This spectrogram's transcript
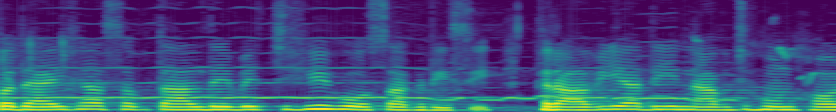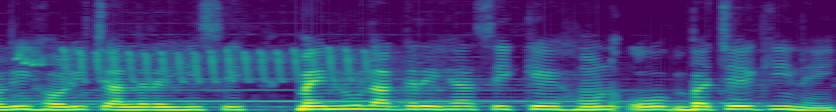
ਪਦਾਇਸ਼ ਹਸਪਤਾਲ ਦੇ ਵਿੱਚ ਹੀ ਹੋ ਸਕਦੀ ਸੀ। ਰਾਵੀਆ ਦੀ ਨਬਜ਼ ਹੁਣ ਹੌਲੀ-ਹੌਲੀ ਚੱਲ ਰਹੀ ਸੀ। ਮੈਨੂੰ ਲੱਗ ਰਿਹਾ ਸੀ ਕਿ ਹੁਣ ਉਹ ਬਚ ਬਚੇਗੀ ਨਹੀਂ।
